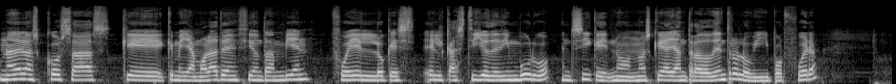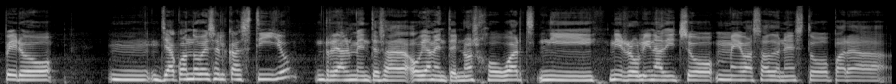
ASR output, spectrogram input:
una de las cosas que, que me llamó la atención también fue lo que es el castillo de Edimburgo en sí, que no, no es que haya entrado dentro, lo vi por fuera, pero mm, ya cuando ves el castillo, realmente, o sea, obviamente no es Hogwarts, ni, ni Rowling ha dicho me he basado en esto para,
